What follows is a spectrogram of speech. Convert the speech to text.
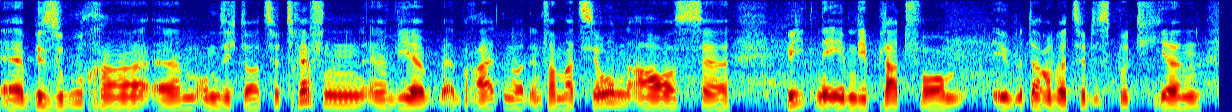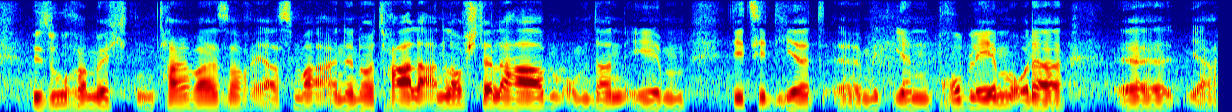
Äh, Besucher, ähm, um sich dort zu treffen. Äh, wir breiten dort Informationen aus, äh, bieten eben die Plattform, darüber zu diskutieren. Besucher möchten teilweise auch erstmal eine neutrale Anlaufstelle haben, um dann eben dezidiert mit ihren Problemen oder ja,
